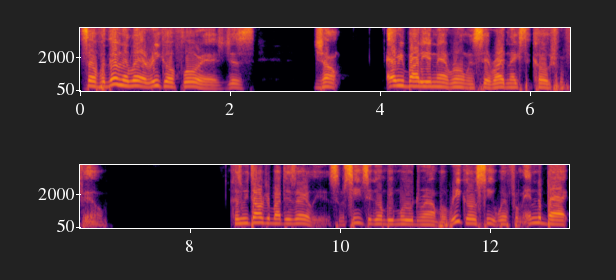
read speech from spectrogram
so for them to let Rico Flores just jump everybody in that room and sit right next to coach for film. Because we talked about this earlier. Some seats are going to be moved around, but Rico's seat went from in the back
